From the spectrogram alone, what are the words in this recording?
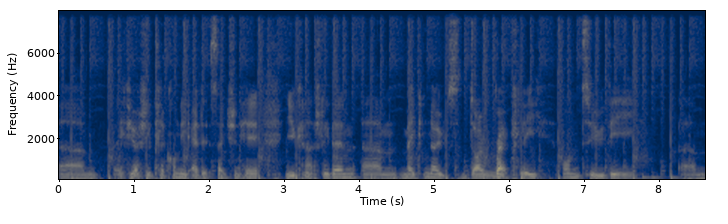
Um, if you actually click on the edit section here you can actually then um, make notes directly onto the, um,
